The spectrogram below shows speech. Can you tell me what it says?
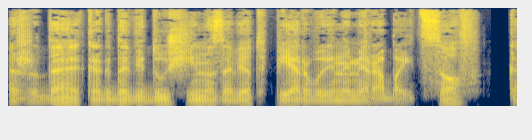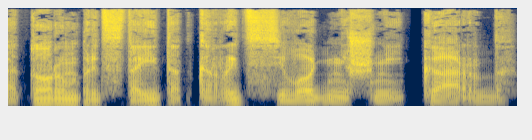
ожидая, когда ведущий назовет первые номера бойцов, которым предстоит открыть сегодняшний кард.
